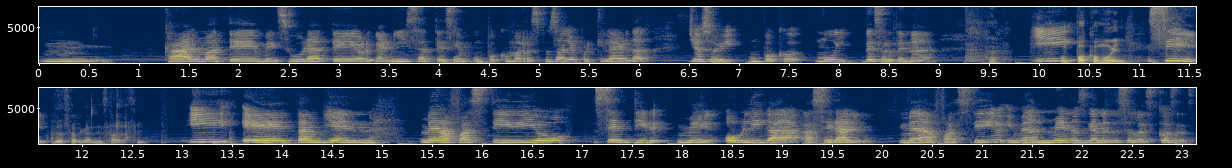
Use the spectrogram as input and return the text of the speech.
mm, cálmate, mesúrate, organízate, sé un poco más responsable, porque la verdad yo soy un poco muy desordenada. Y, un poco muy sí, desorganizada, sí. Y eh, también me da fastidio sentirme obligada a hacer algo. Me da fastidio y me dan menos ganas de hacer las cosas.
